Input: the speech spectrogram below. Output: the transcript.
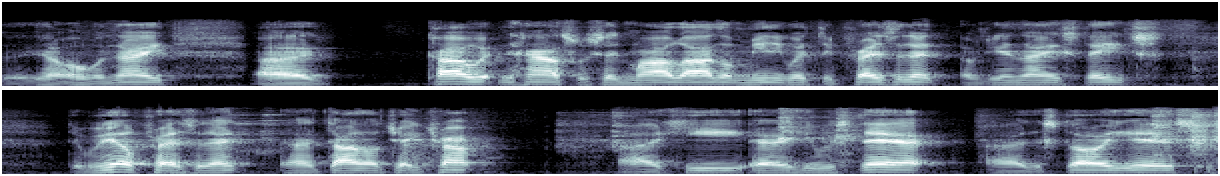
you know, overnight. Uh, Kyle Rittenhouse was in Mar-a-Lago meeting with the President of the United States, the real President, uh, Donald J. Trump. Uh, he, uh, he was there. Uh, the story is, is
